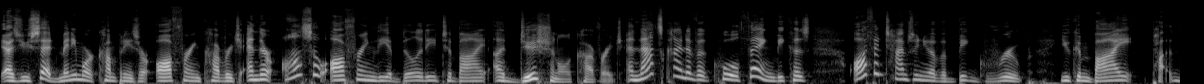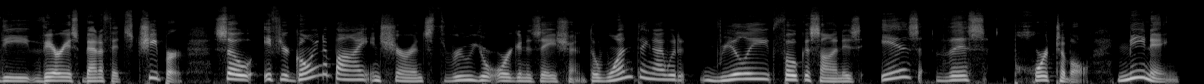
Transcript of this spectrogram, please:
as you said, many more companies are offering coverage and they're also offering the ability to buy additional coverage. And that's kind of a cool thing because oftentimes when you have a big group, you can buy the various benefits cheaper. So, if you're going to buy insurance through your organization, the one thing I would really focus on is is this portable? Meaning,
